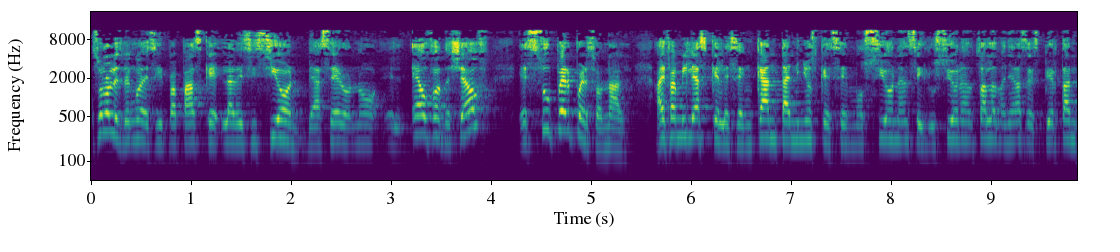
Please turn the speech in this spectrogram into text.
solo les vengo a decir, papás, que la decisión de hacer o no el Elf on the Shelf es súper personal. Hay familias que les encanta, niños que se emocionan, se ilusionan, todas las mañanas se despiertan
